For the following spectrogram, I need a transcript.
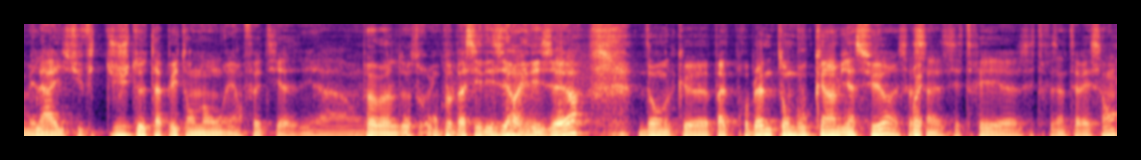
Mais là, il suffit juste de taper ton nom et en fait, il y a, il y a- on, Pas mal de trucs. On peut passer des heures et des heures, donc euh, pas de problème. Ton bouquin, bien sûr, ça, c'est très, euh, c'est très intéressant.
